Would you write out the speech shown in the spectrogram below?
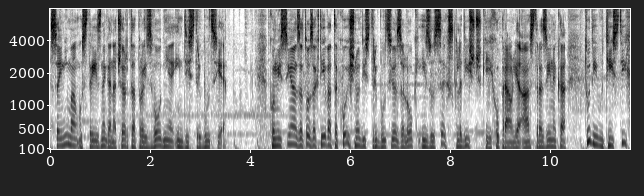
saj nima ustreznega načrta proizvodnje in distribucije. Komisija zato zahteva takojšno distribucijo zalog iz vseh skladišč, ki jih upravlja AstraZeneca, tudi v tistih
